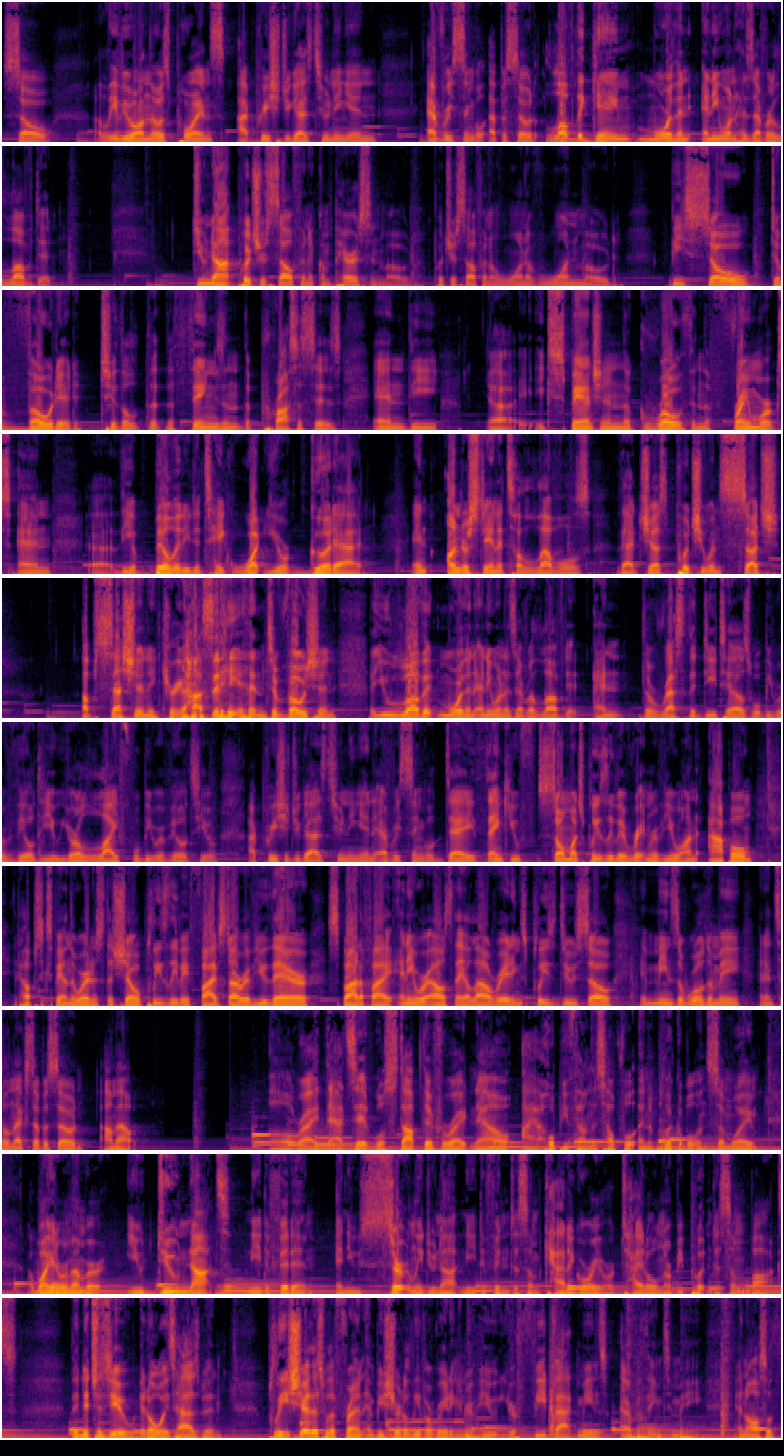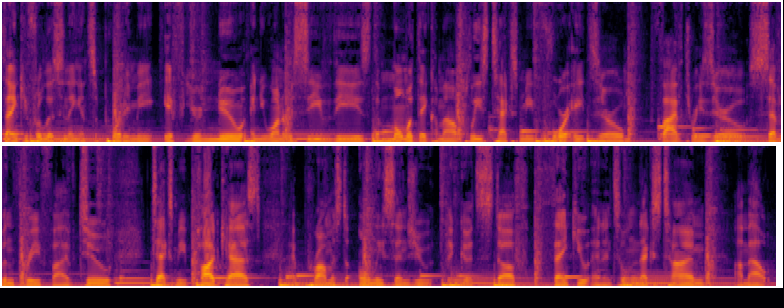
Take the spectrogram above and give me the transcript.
So I'll leave you on those points. I appreciate you guys tuning in every single episode. Love the game more than anyone has ever loved it. Do not put yourself in a comparison mode, put yourself in a one of one mode be so devoted to the, the, the things and the processes and the uh, expansion and the growth and the frameworks and uh, the ability to take what you're good at and understand it to levels that just put you in such obsession and curiosity and devotion that you love it more than anyone has ever loved it. And the rest of the details will be revealed to you. Your life will be revealed to you. I appreciate you guys tuning in every single day. Thank you so much. Please leave a written review on Apple. It helps expand the awareness of the show. Please leave a five star review there, Spotify, anywhere else they allow ratings. Please do so. It means the world to me. And until next episode, I'm out. All right, that's it. We'll stop there for right now. I hope you found this helpful and applicable in some way. I want you to remember you do not need to fit in, and you certainly do not need to fit into some category or title nor be put into some box. The niche is you, it always has been. Please share this with a friend and be sure to leave a rating and review. Your feedback means everything to me. And also, thank you for listening and supporting me. If you're new and you want to receive these the moment they come out, please text me 480 530 7352. Text me podcast. I promise to only send you the good stuff. Thank you. And until next time, I'm out.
